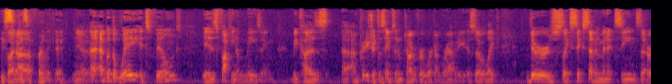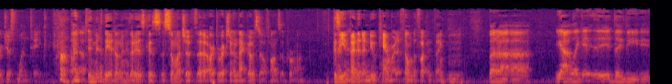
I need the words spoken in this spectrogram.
He's But, uh, schizophrenic, eh? Yeah, uh, uh, but the way it's filmed is fucking amazing because uh, I'm pretty sure it's the same cinematographer who worked on Gravity. So like, there's like six, seven minute scenes that are just one take. Huh. I, uh, admittedly, I don't know who that is because so much of the art direction in that goes to Alfonso Cuarón. Because he invented a new camera to film the fucking thing. But uh, uh, yeah, like it, it, the the.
